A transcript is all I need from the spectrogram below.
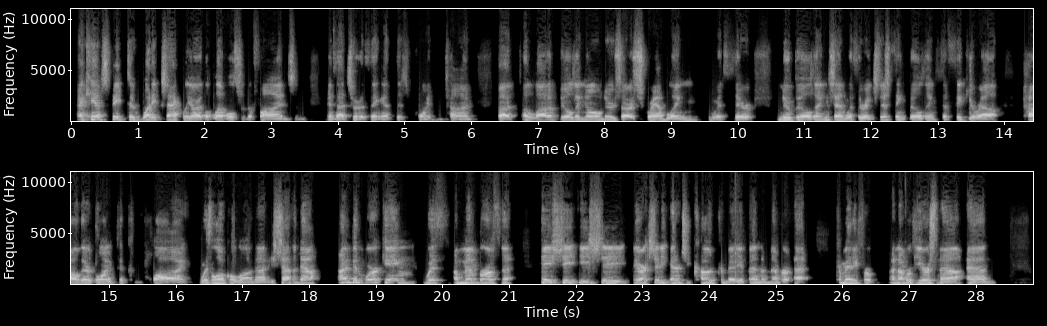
I can't speak to what exactly are the levels of the fines and, and that sort of thing at this point in time. But a lot of building owners are scrambling with their new buildings and with their existing buildings to figure out how they're going to comply with local law 97. Now, I've been working with a member of the ACEC, New York City Energy Code Committee. I've been a member of that committee for a number of years now. And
